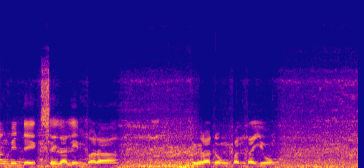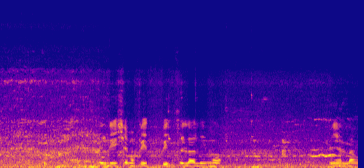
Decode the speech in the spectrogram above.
ng bindex sa ilalim para siguradong pantay yung hindi siya mapit-pit sa ilalim mo ganyan lang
